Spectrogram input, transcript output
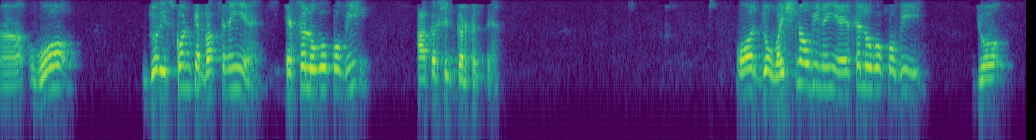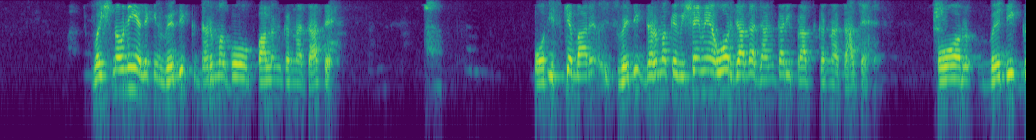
वो जो इस्कॉन के भक्त नहीं है, ऐसे लोगों को भी आकर्षित कर सकते हैं। और जो वैष्णव भी नहीं है, ऐसे लोगों को भी जो वैष्णव नहीं है, लेकिन वैदिक धर्म को पालन करना चाहते हैं। और इसके बारे, इस वैदिक धर्म के विषय में और ज़्यादा जानकारी प्राप्त करना चाहते हैं। और वैदिक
